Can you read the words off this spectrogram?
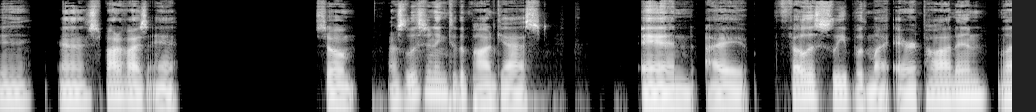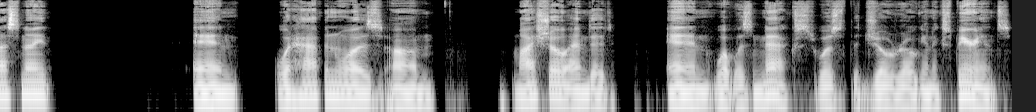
eh, eh, Spotify's eh. So I was listening to the podcast and I fell asleep with my AirPod in last night. And what happened was um my show ended and what was next was the Joe Rogan experience.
